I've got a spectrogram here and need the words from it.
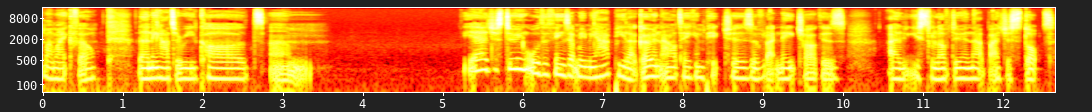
my mic fell learning how to read cards um yeah, just doing all the things that make me happy, like going out, taking pictures of like nature, because I used to love doing that, but I just stopped.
